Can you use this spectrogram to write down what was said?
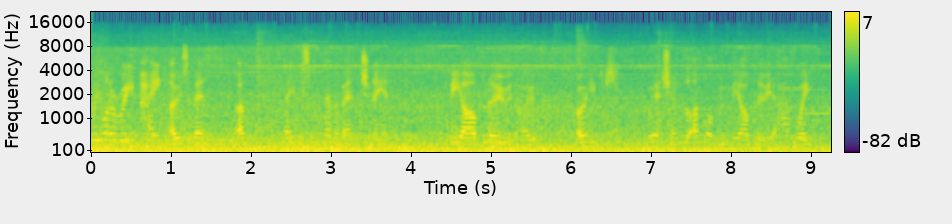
we want to repaint those event um maybe some of them eventually in BR blue though. Only we keep we actually not in BR blue yet, have we?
